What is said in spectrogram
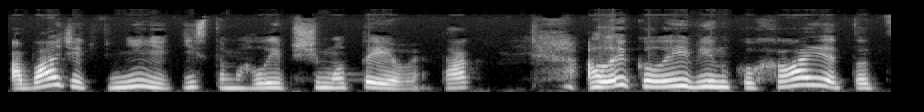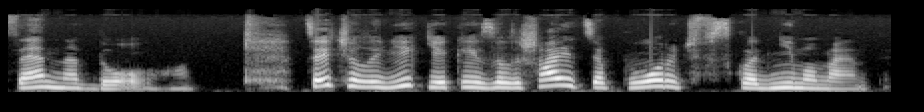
а бачить в ній якісь там глибші мотиви. Так? Але коли він кохає, то це надовго. Це чоловік, який залишається поруч в складні моменти.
